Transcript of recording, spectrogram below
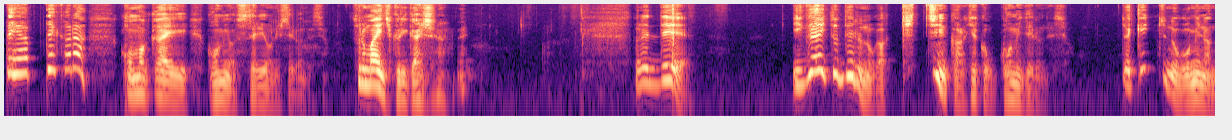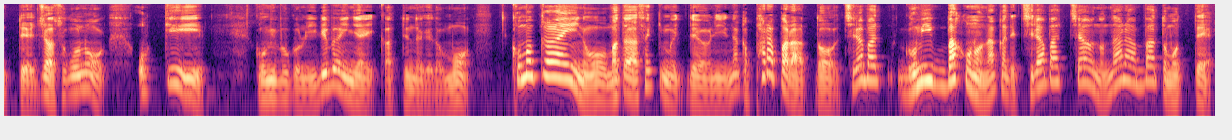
てやってから、細かいゴミを捨てるようにしてるんですよ。それ毎日繰り返しなのね。それで、意外と出るのが、キッチンから結構ゴミ出るんですよ。で、キッチンのゴミなんて、じゃあそこの大きいゴミ袋に入ればいいんじゃないかって言うんだけども、細かいのを、またさっきも言ったように、なんかパラパラと散らば、ゴミ箱の中で散らばっちゃうのならばと思って、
